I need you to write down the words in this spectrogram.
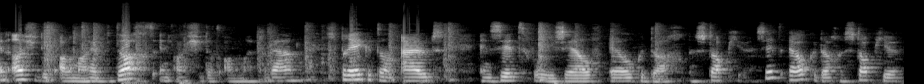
En als je dit allemaal hebt bedacht en als je dat allemaal hebt gedaan, spreek het dan uit en zet voor jezelf elke dag een stapje. Zet elke dag een stapje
